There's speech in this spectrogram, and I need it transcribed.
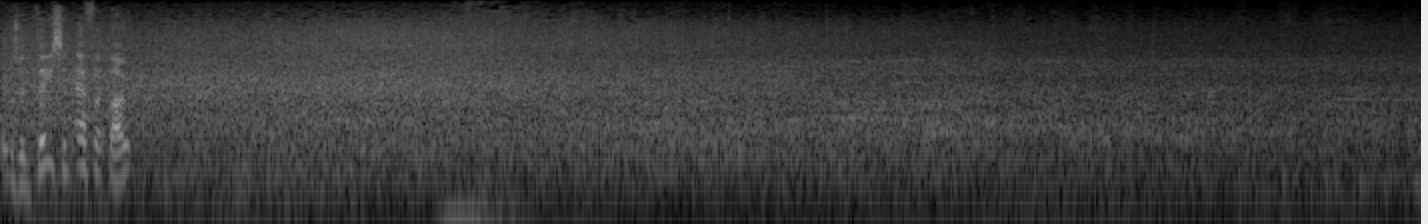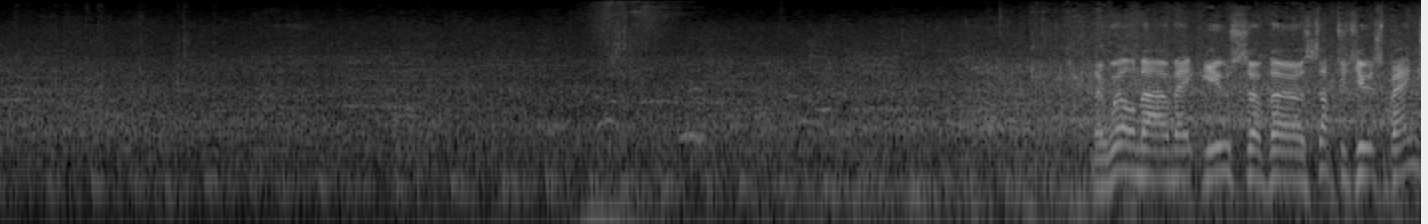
It was a decent effort, though. They will now make use of their substitutes bench.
